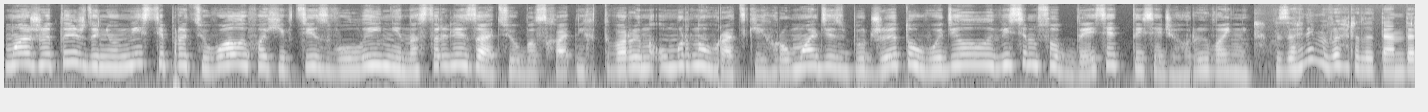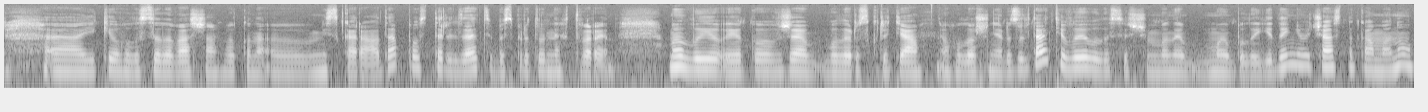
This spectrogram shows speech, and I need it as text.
Майже тиждень у місті працювали фахівці з Волині. На стерилізацію безхатніх тварин у Мирноградській громаді з бюджету виділили 810 тисяч гривень. Взагалі ми виграли тендер, е, який оголосила ваша е, міська рада по стерилізації безпритульних тварин. Ми як вже були розкриття оголошення результатів, виявилося, що вони ми були єдині учасниками. Ну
